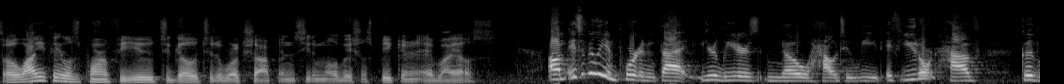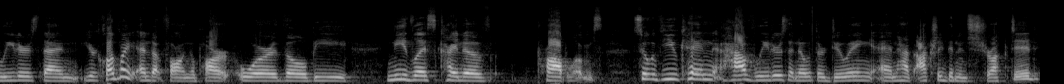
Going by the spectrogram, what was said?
so why do you think it was important for you to go to the workshop and see the motivational speaker and everybody else? Um, it's really important that your leaders know how to lead. If you don't have good leaders, then your club might end up falling apart or there'll be needless kind of problems. So if you can have leaders that know what they're doing and have actually been instructed,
